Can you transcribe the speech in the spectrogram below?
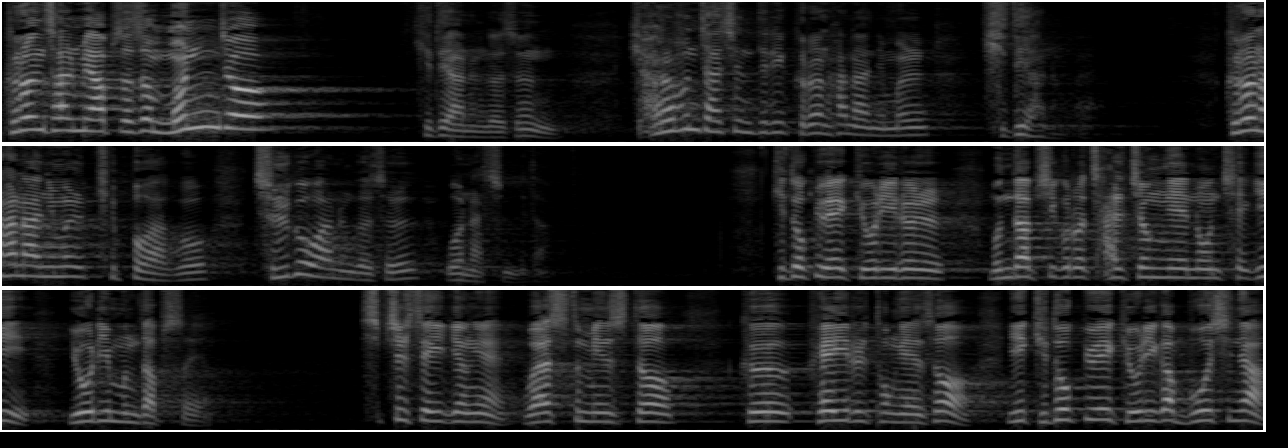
그런 삶에 앞서서 먼저 기대하는 것은 여러분 자신들이 그런 하나님을 기대하는 거예요. 그런 하나님을 기뻐하고 즐거워하는 것을 원하십니다. 기독교의 교리를 문답식으로 잘 정리해 놓은 책이 요리 문답서예요. 17세기경에 웨스트민스터 그 회의를 통해서 이 기독교의 교리가 무엇이냐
